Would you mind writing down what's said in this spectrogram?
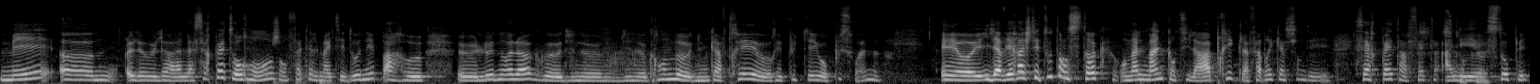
mais euh, la, serpette orange, en fait, elle m'a été donnée par euh, euh, l'œnologue d'une grande, d'une cave très réputée au Poussoine. Et il avait racheté tout en stock en Allemagne quand il a appris que la fabrication des serpettes, en fait, allait stopper.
